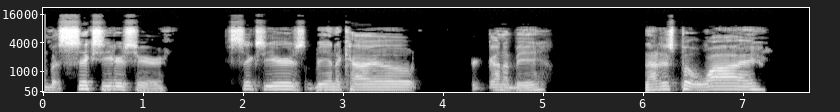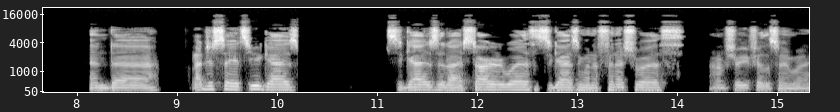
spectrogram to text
but six years here. Six years being a coyote, You're gonna be. And I just put why, and uh, I just say it's you guys. It's the guys that I started with. It's the guys I'm gonna finish with. I'm sure you feel the same way.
